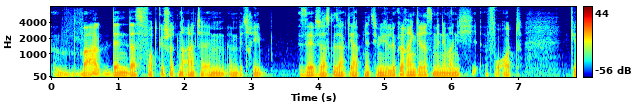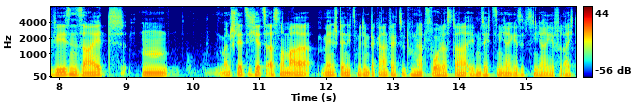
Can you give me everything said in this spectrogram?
war denn das fortgeschrittene Alter im, im Betrieb selbst? Du hast gesagt, ihr habt eine ziemliche Lücke reingerissen, wenn ihr mal nicht vor Ort gewesen seid. Hm, man stellt sich jetzt als normaler Mensch, der nichts mit dem Bäckerhandwerk zu tun hat, vor, dass da eben 16-Jährige, 17-Jährige vielleicht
